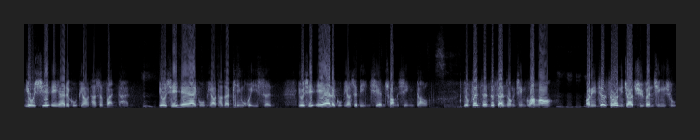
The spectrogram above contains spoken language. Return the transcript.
有些 AI 的股票它是反弹，有些 AI 股票它在拼回升。有些 AI 的股票是领先创新高，有分成这三种情况哦。哦，你这个时候你就要区分清楚，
